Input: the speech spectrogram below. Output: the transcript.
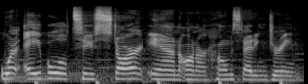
were able to start in on our homesteading dream.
